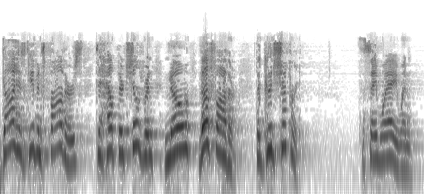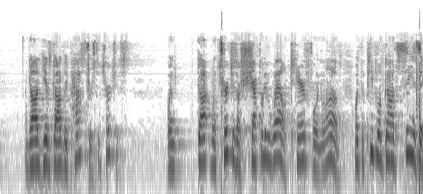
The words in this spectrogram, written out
God has given fathers to help their children know the Father, the Good Shepherd. It's the same way when God gives godly pastors to churches. When God, when churches are shepherded well, cared for, and loved, what the people of God see is they,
